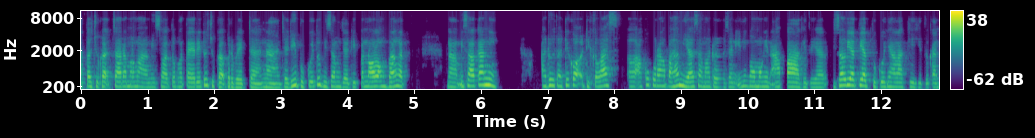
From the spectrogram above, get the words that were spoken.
atau juga cara memahami suatu materi itu juga berbeda. Nah, jadi buku itu bisa menjadi penolong banget. Nah, misalkan nih, aduh tadi kok di kelas uh, aku kurang paham ya sama dosen ini ngomongin apa gitu ya. Bisa lihat-lihat bukunya lagi gitu kan.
